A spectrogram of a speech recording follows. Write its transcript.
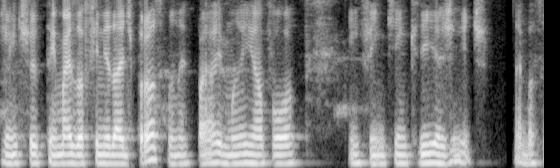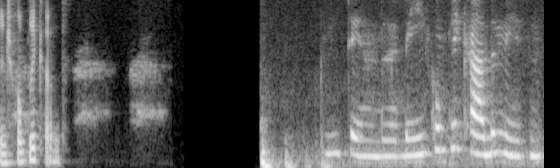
gente tem mais afinidade próxima, né? Pai, mãe, avó, enfim, quem cria a gente. É bastante complicado. Entendo, é bem complicado mesmo.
